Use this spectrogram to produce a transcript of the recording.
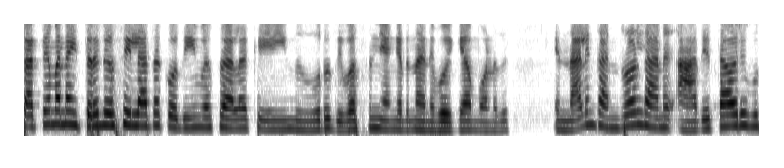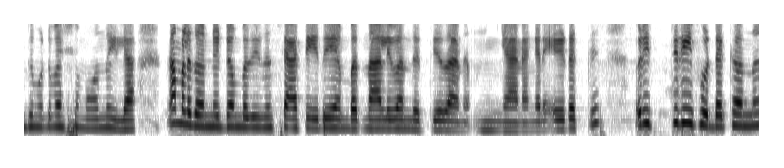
സത്യം പറഞ്ഞാൽ ഇത്രയും ദിവസം ഇല്ലാത്ത കൊതിയും വെപ്രാളൊക്കെ ഇനി നൂറ് ദിവസം ഞാൻ കിടന്ന് അനുഭവിക്കാൻ പോണത്. എന്നാലും കൺട്രോൾഡ് ആണ്. ആദ്യത്തെ ആ ഒരു ബുദ്ധിമുട്ട് വിഷമമൊന്നും ഇല്ല നമ്മൾ തൊണ്ണൂറ്റൊമ്പതിൽ നിന്ന് സ്റ്റാർട്ട് ചെയ്ത് എൺപത്തിനാല് വന്നെത്തിയതാണ്. ഞാൻ അങ്ങനെ ഇടയ്ക്ക് ഒരു ഇത്തിരി ഫുഡൊക്കെ ഒന്ന്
